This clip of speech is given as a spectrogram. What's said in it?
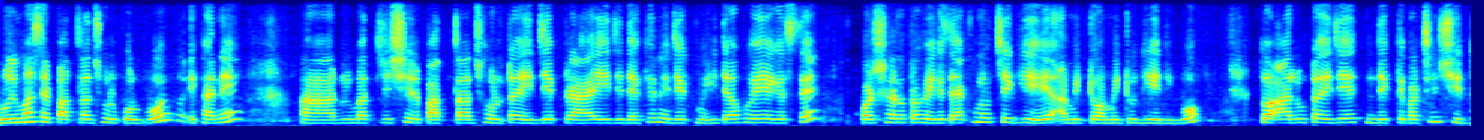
রুই মাছের পাতলা ঝোল করব এখানে। আর রুই মাছের পাতলা ঝোলটা এই যে প্রায়, এই যে দেখেন, এই যে এটা হয়ে গেছে। কষানোটা হয়ে গেছে। এখন হচ্ছে গিয়ে আমি টমেটো দিয়ে দিব। তো আলুটা এই যে দেখতে পাচ্ছেন সিদ্ধ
